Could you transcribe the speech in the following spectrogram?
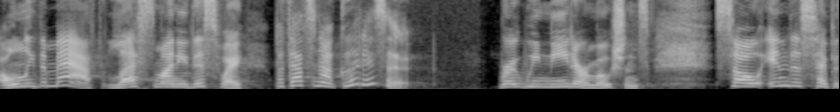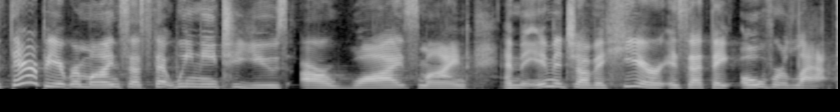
only the math, less money this way. But that's not good, is it? Right? We need our emotions. So, in this type of therapy, it reminds us that we need to use our wise mind. And the image of it here is that they overlap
